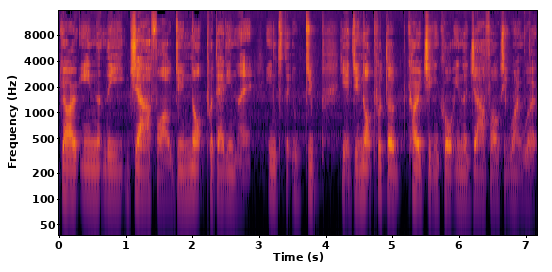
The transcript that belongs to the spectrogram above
go in the jar file. Do not put that in there. Into the do, yeah, do not put the code chicken core in the jar file because it won't work.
